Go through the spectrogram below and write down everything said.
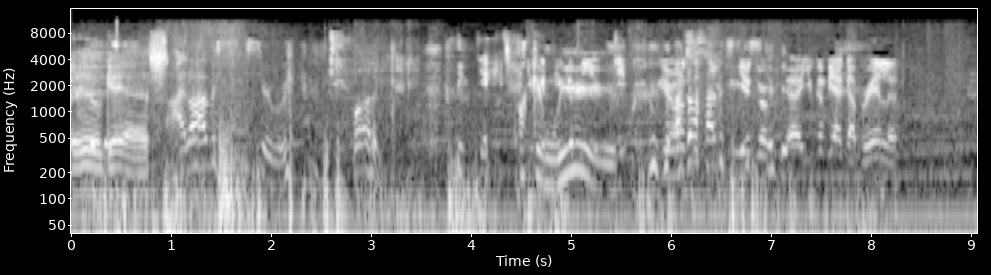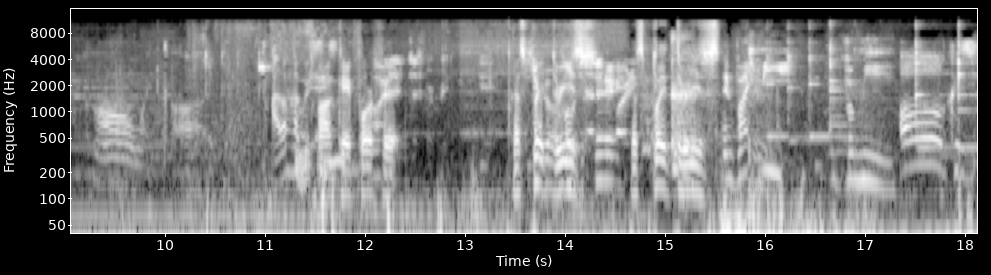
Ew, gay ass. I don't have a sister. bro. Fuck. yeah, it's fucking weird. You can be your I own don't sister. have You can be a, a uh, you can be a Gabriela. Oh my god. I don't have a sister. Okay, forfeit. Alright, just for free. Let's play threes. Let's play threes. Invite me for me. Oh, cause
